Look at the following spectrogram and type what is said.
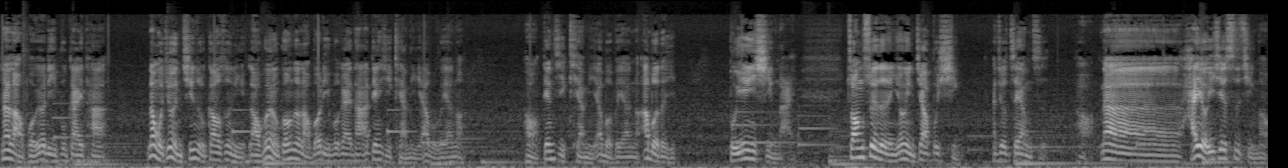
那老婆又离不开他，那我就很清楚告诉你，老公有工作，老婆离不开他，啊，电视欠伊啊，无要安怎？好，电视欠伊啊，无要安怎？啊，无就是不愿意醒来，装睡的人永远叫不醒。那就这样子，好，那还有一些事情哦，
